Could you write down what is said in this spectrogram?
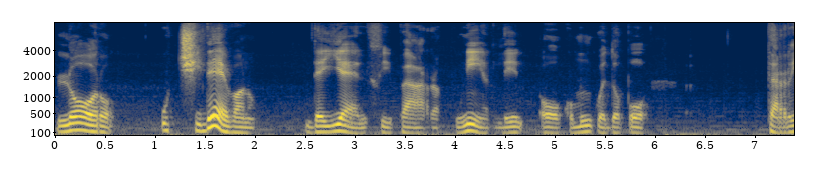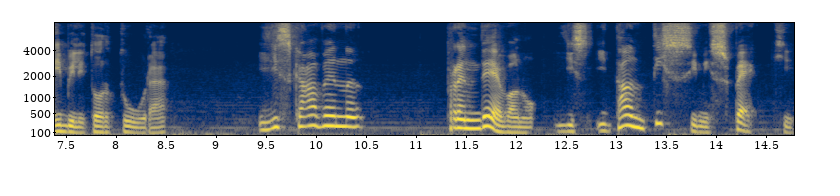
loro uccidevano degli elfi per punirli o comunque dopo terribili torture, gli Skaven prendevano gli, i tantissimi specchi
